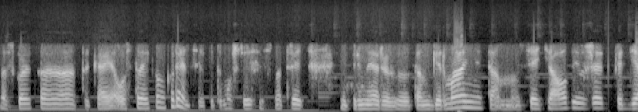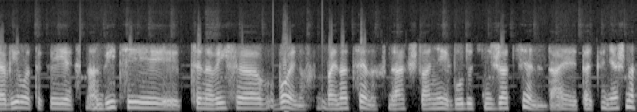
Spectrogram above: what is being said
насколько такая острая конкуренция. Потому что если смотреть, например, э, там Германия, там сеть Алди уже предъявила такие амбиции ценовых воинов, война ценах, да, что они будут снижать цены. Да. Это, конечно,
